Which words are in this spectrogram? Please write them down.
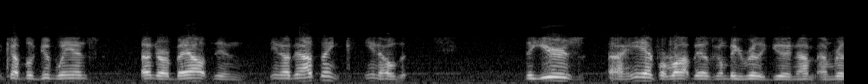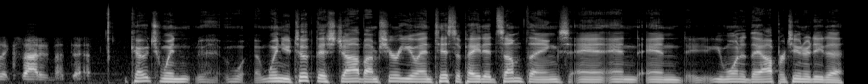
a couple of good wins under our belt, then, you know, then I think, you know, the, the years ahead for Rockvale is going to be really good, and I'm, I'm really excited about that. Coach, when when you took this job, I'm sure you anticipated some things, and and, and you wanted the opportunity to,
